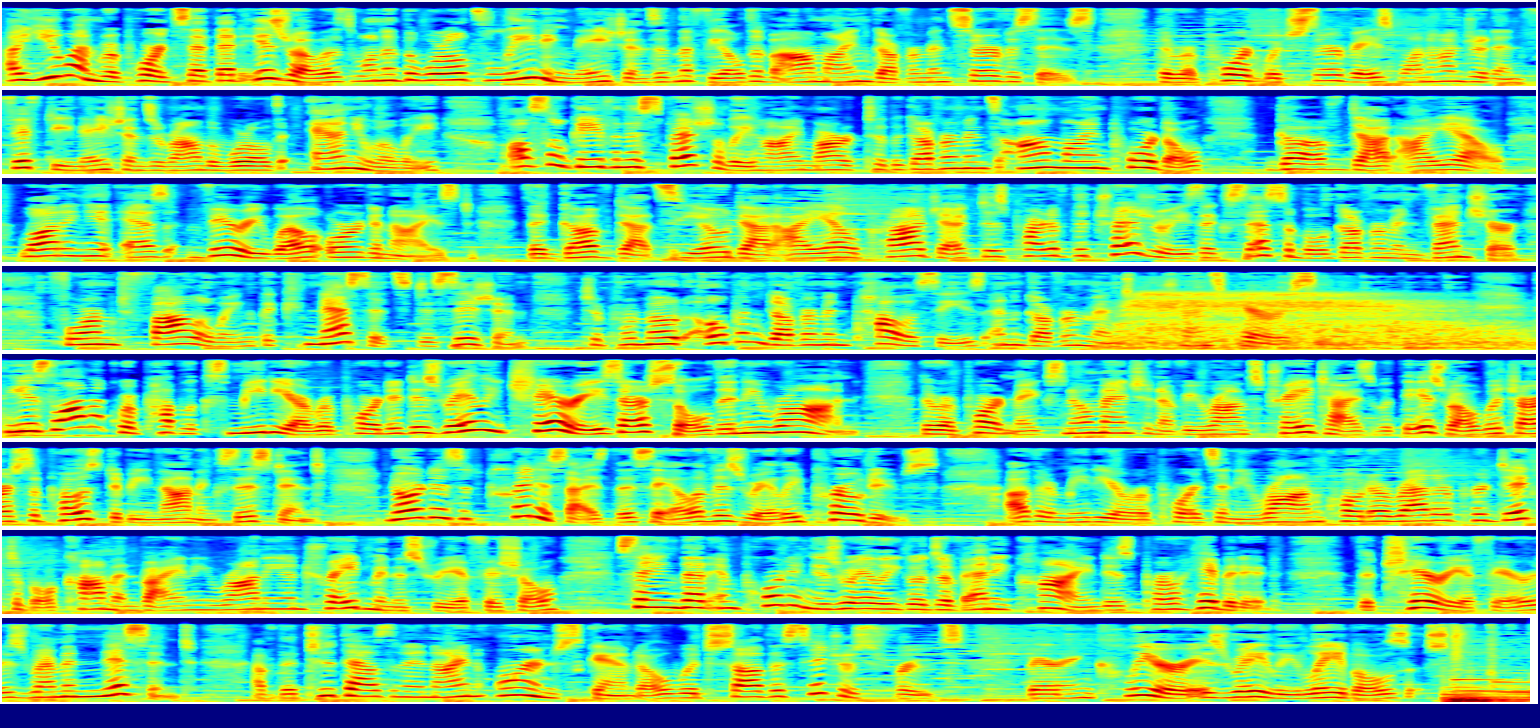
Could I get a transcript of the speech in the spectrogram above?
A UN report said that Israel is one of the world's leading nations in the field of online government services. The report, which surveys 150 nations around the world annually, also gave an especially high mark to the government's online portal, gov.il, lauding it as very well organized. The gov.co.il project is part of the Treasury's accessible government venture, formed following the Knesset's decision to promote open government policies and governmental transparency. The Islamic Republic's media reported Israeli cherries are sold in Iran. The report makes no mention of Iran's trade ties with Israel, which are supposed to be non existent, nor does it criticize the sale of Israeli produce. Other media reports in Iran quote a rather predictable comment by an Iranian trade ministry official saying that importing Israeli goods of any kind is prohibited. The cherry affair is reminiscent of the 2009 orange scandal, which saw the citrus fruits bearing clear Israeli labels. Charles.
